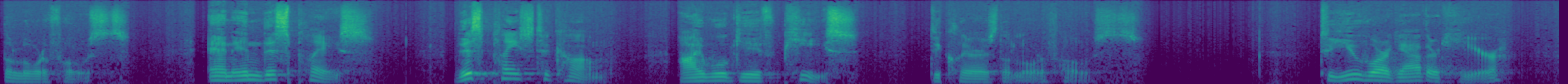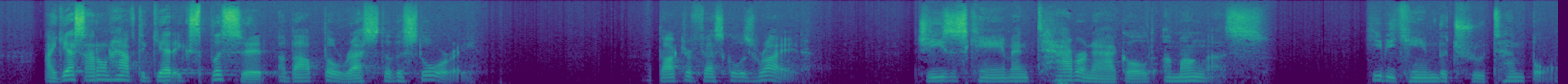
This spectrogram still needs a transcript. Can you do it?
the Lord of hosts. And in this place, this place to come, I will give peace, declares the Lord of hosts. To you who are gathered here, I guess I don't have to get explicit about the rest of the story. Dr. Fesko is right. Jesus came and tabernacled among us. He became the true temple.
